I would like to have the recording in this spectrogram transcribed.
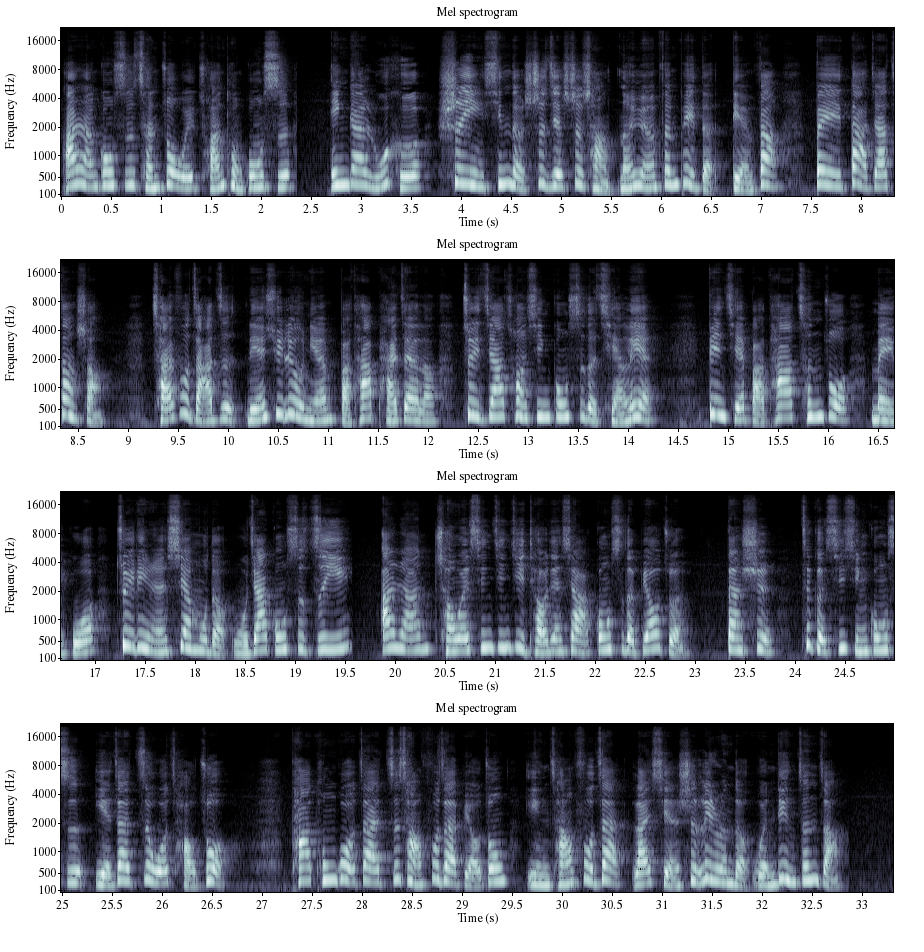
安然公司曾作为传统公司应该如何适应新的世界市场能源分配的典范被大家赞赏。财富杂志连续六年把它排在了最佳创新公司的前列，并且把它称作美国最令人羡慕的五家公司之一。安然成为新经济条件下公司的标准，但是这个新型公司也在自我炒作。它通过在资产负债表中隐藏负债来显示利润的稳定增长。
